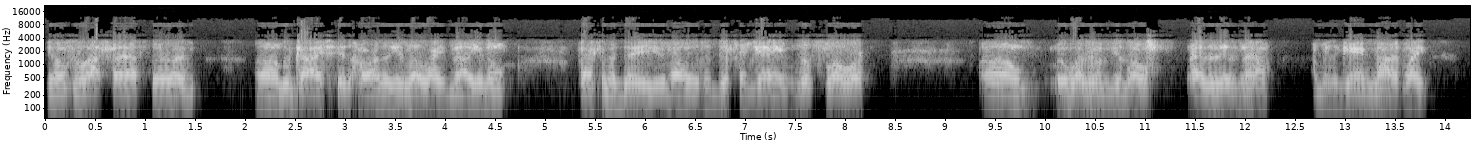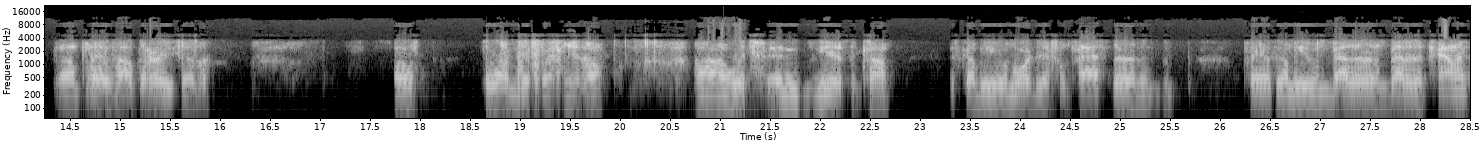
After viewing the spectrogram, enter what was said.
You know, it's a lot faster and um, the guys hit harder, you know, right now, you know. Back in the day, you know, it was a different game. A little slower. Um, it wasn't, you know, as it is now. I mean, the game now is like um, players out to hurt each other. So it's a lot different, you know, uh, which in years to come, it's going to be even more different, faster, and the players going to be even better and better, the talent,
